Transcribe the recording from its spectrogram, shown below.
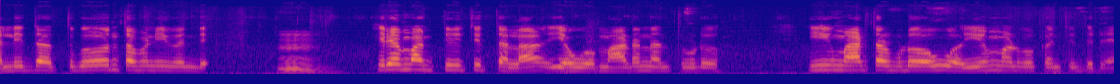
ಅಲ್ಲಿದ್ದ ಹತ್ಗೋಂತ ಮನಿ ಬಂದೆ. ಹಿರೇಮಗ ತಿಳಿತಿತ್ತಲ್ಲ ಯವ್ವ ಮಾಡೋಣ ಅಂತ ಬಿಡು. ಈಗ ಮಾಡ್ತಾಳ ಬಿಡು ಅವ್ವ ಏನ್ ಮಾಡ್ಬೇಕಂತಿದ್ರೆ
